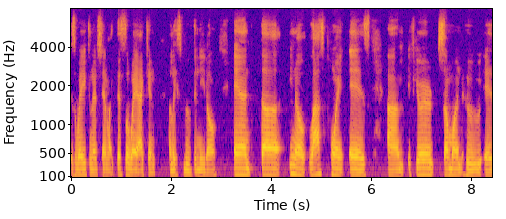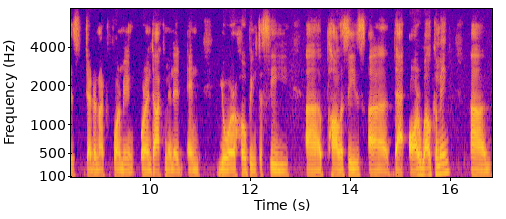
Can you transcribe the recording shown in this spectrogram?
is a way you can understand like this is a way I can at least move the needle. And the you know last point is um, if you're someone who is gender nonconforming or undocumented and you're hoping to see uh, policies uh, that are welcoming um,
